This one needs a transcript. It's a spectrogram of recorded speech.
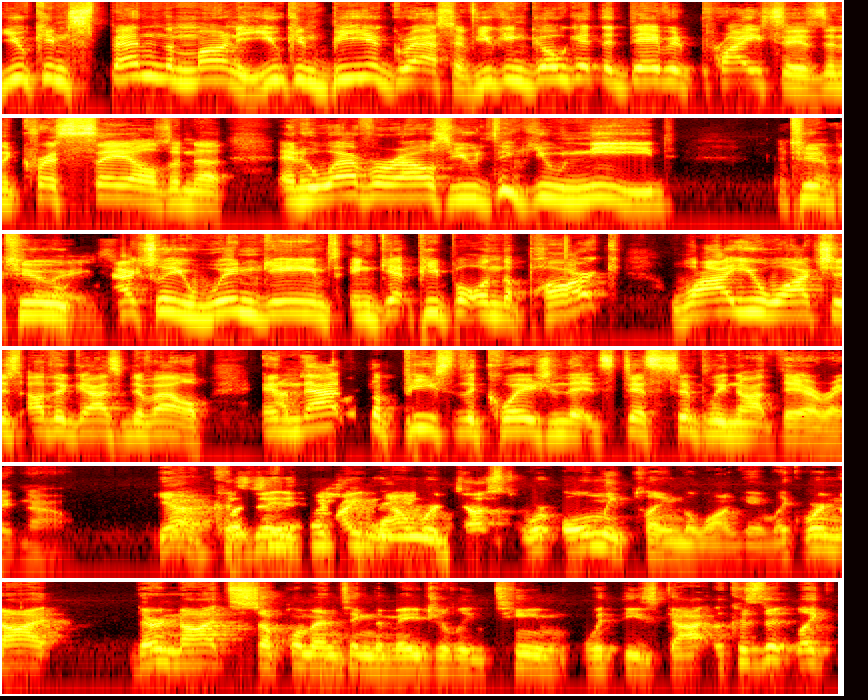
You can spend the money. You can be aggressive. You can go get the David Prices and the Chris Sales and the and whoever else you think you need to to Stories. actually win games and get people in the park while you watch these other guys develop. And that's the piece of the equation that it's just simply not there right now. Yeah, Yeah, because question- right now we're just we're only playing the long game. Like we're not they're not supplementing the major league team with these guys because like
